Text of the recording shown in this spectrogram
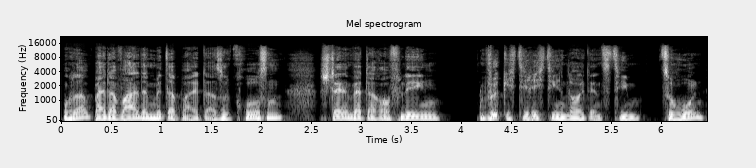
oder? Bei der Wahl der Mitarbeiter. Also großen Stellenwert darauf legen, wirklich die richtigen Leute ins Team zu holen,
